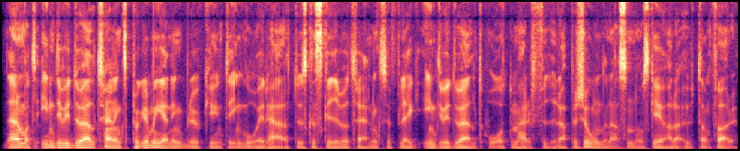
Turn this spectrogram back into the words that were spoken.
Däremot individuell träningsprogrammering brukar ju inte ingå i det här att du ska skriva träningsupplägg individuellt åt de här fyra personerna som de ska göra utanför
